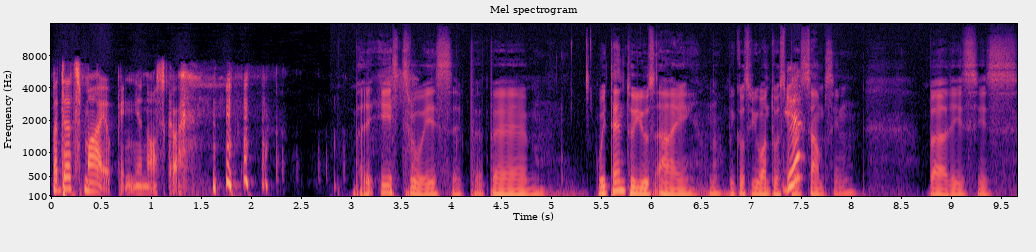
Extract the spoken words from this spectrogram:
but that's my opinion Oscar But it is true. Is uh, p- p- um, we tend to use I no? because we want to express Yeah. something, but this is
